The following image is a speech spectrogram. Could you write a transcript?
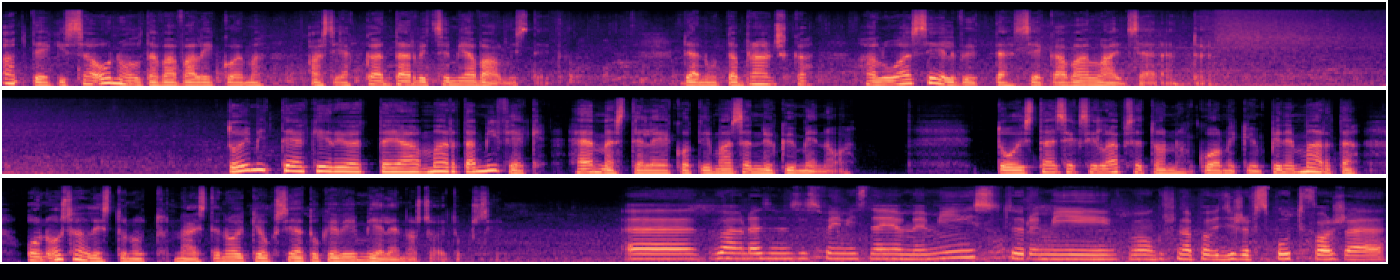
apteekissa on oltava valikoima asiakkaan tarvitsemia valmisteita. Danuta Branska haluaa selvyyttä sekavaan lainsäädäntöön. Toimittajakirjoittaja Marta Mifek hämmästelee kotimaansa nykymenoa. Toistaiseksi lapseton kolmikymppinen Marta on osallistunut naisten oikeuksia tukeviin mielenosoituksiin. E, byłam razem ze swoimi znajomymi, z którymi można powiedzieć, że współtworzę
